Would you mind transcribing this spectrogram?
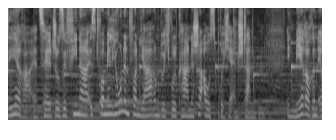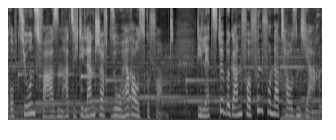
Madeira, erzählt Josefina, ist vor Millionen von Jahren durch vulkanische Ausbrüche entstanden. In mehreren Eruptionsphasen hat sich die Landschaft so herausgeformt. Die letzte begann vor 500.000 Jahren.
